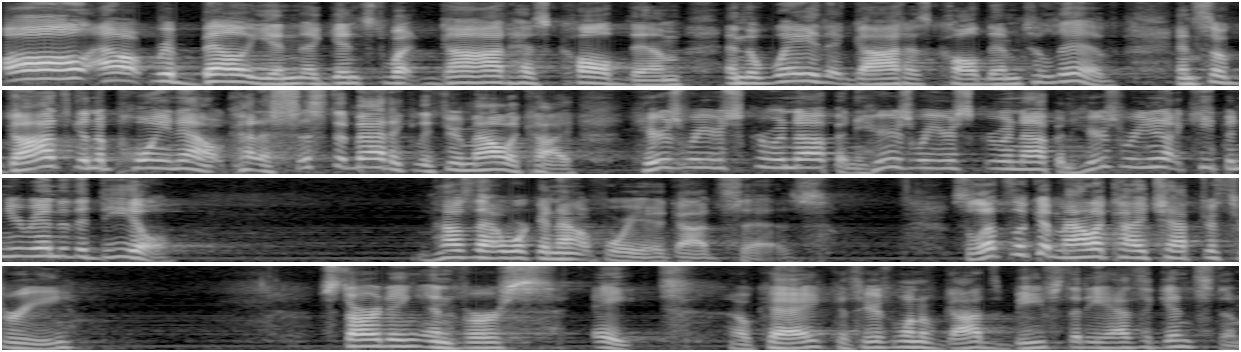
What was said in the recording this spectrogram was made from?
all out rebellion against what God has called them and the way that God has called them to live. And so God's going to point out, kind of systematically through Malachi, here's where you're screwing up, and here's where you're screwing up, and here's where you're not keeping your end of the deal. How's that working out for you, God says? So let's look at Malachi chapter 3, starting in verse 8, okay? Because here's one of God's beefs that he has against them.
